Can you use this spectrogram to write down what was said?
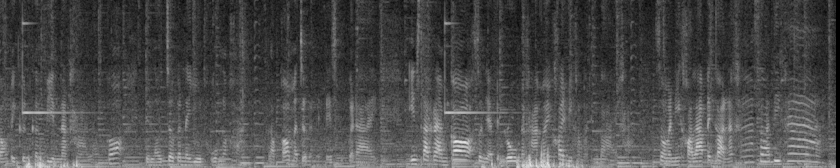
ต้องไปขึ้นเครื่องบินนะคะ แล้วก็เดี๋ยวเราเจอกันใน YouTube นะคะแล้วก็มาเจอกันใน Facebook ก็ได้ Instagram ก็ส่วนใหญ่เป็นรูปนะคะ ไม่ค่อยมีคำอธิบายค่ะ ส่วนวันนี้ขอลาไปก่อนนะคะ สวัสดีค่ะ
